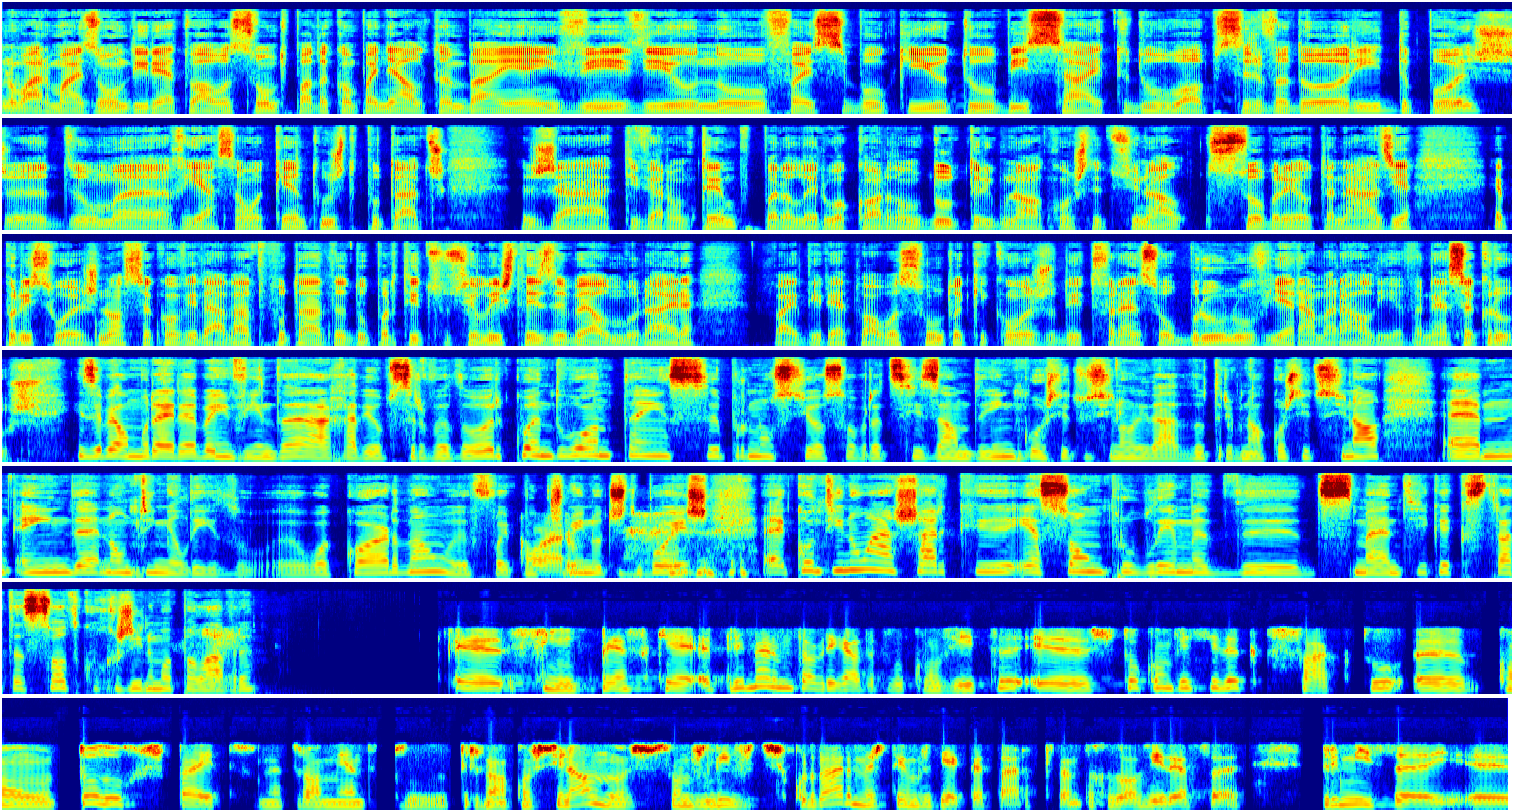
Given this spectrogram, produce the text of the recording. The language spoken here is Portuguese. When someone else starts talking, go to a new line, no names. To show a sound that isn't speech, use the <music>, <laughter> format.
Está no ar mais um direto ao assunto. Pode acompanhá-lo também em vídeo no Facebook, YouTube e site do Observador. E depois eh, de uma reação a quente, os deputados já tiveram tempo para ler o acórdão do Tribunal Constitucional sobre a eutanásia. É por isso hoje nossa convidada, a deputada do Partido Socialista, Isabel Moreira, vai direto ao assunto aqui com a Judite França, o Bruno Vieira Amaral e a Vanessa Cruz.
Isabel Moreira, bem-vinda à Rádio Observador. Quando ontem se pronunciou sobre a decisão de inconstitucionalidade do Tribunal Constitucional, um, ainda não tinha lido o acórdão, foi poucos claro. minutos depois. Uh, <laughs> continua a achar que é só um problema de, de semântica, que se trata só de corrigir uma palavra?
Uh, sim, penso que é. Primeiro, muito obrigada pelo convite. Uh, estou convencida que, de facto, uh, com todo o respeito, naturalmente, pelo Tribunal Constitucional, nós somos livres de discordar, mas temos de acatar. Portanto, resolvida essa premissa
